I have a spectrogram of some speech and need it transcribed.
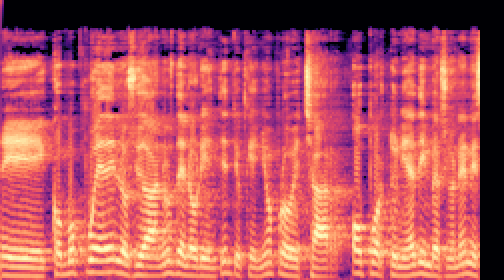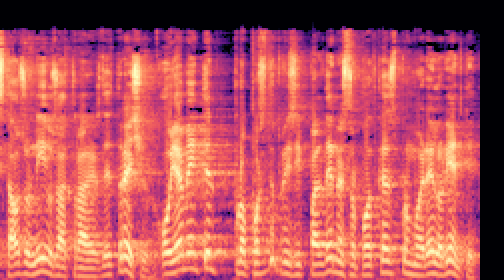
eh, cómo pueden los ciudadanos del Oriente Antioqueño aprovechar oportunidades de inversión en Estados Unidos a través de Treasure. Obviamente el propósito principal de nuestro podcast es promover el Oriente,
